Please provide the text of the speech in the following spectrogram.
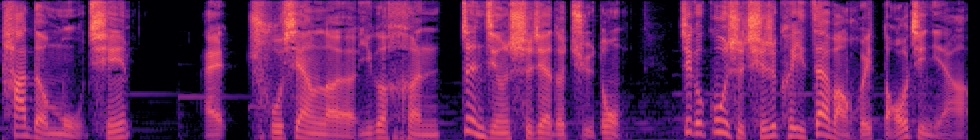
他的母亲，哎，出现了一个很震惊世界的举动。这个故事其实可以再往回倒几年啊。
